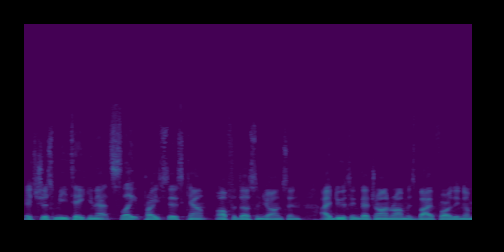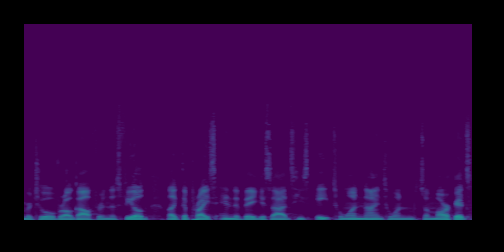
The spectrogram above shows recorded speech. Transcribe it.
It's just me taking that slight price discount off of Dustin Johnson. I do think that Jon Rahm is by far the number two overall golfer in this field, like the price and the Vegas odds. He's 8 to 1, 9 to 1 in some markets.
